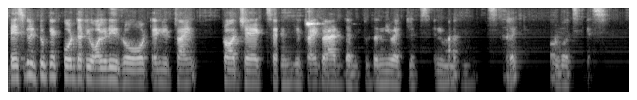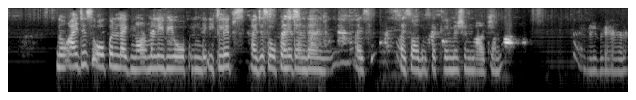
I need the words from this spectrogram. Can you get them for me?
basically took a code that you already wrote and you're trying projects and you try to add them to the new Eclipse environments, correct? Or workspace. No, I just open like normally we open the Eclipse. I just open it and then I, I saw this exclamation mark on everywhere.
